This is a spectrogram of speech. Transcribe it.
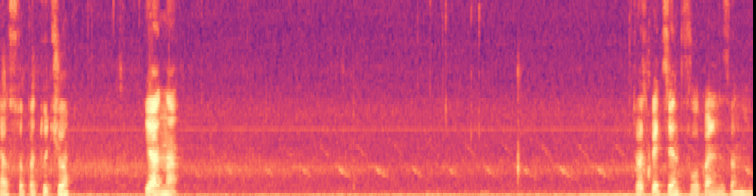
Так, стоп, а тут что? Я на... Двадцать пять центов локальный звонок.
